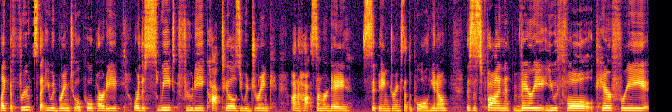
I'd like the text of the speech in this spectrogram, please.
like the fruits that you would bring to a pool party or the sweet, fruity cocktails you would drink on a hot summer day sipping drinks at the pool, you know? This is fun, very youthful, carefree.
